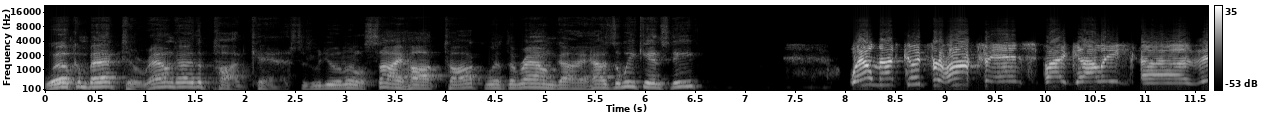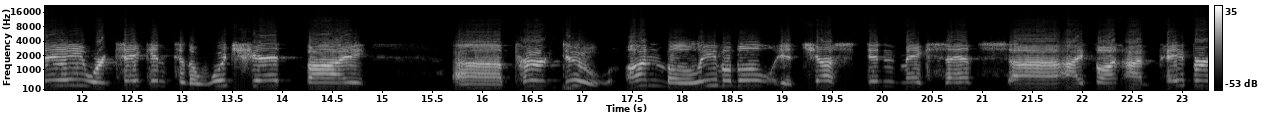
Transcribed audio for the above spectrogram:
Welcome back to Round Guy the podcast as we do a little Cyhawk talk with the Round Guy. How's the weekend, Steve? Well, not good for Hawk fans, by golly. Uh, they were taken to the woodshed by uh, Purdue. Unbelievable. It just didn't make sense. Uh, I thought on paper,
